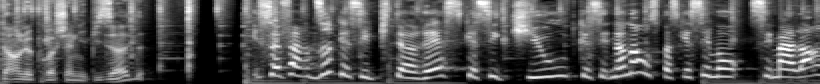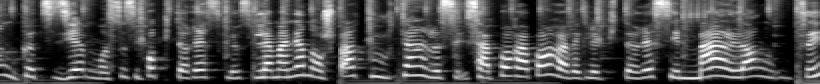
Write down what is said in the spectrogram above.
Dans le prochain épisode, se faire dire que c'est pittoresque, que c'est cute, que c'est non non, c'est parce que c'est mon c'est ma langue quotidienne moi ça c'est pas pittoresque là. c'est la manière dont je parle tout le temps là, ça n'a pas rapport avec le pittoresque, c'est ma langue, tu sais.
